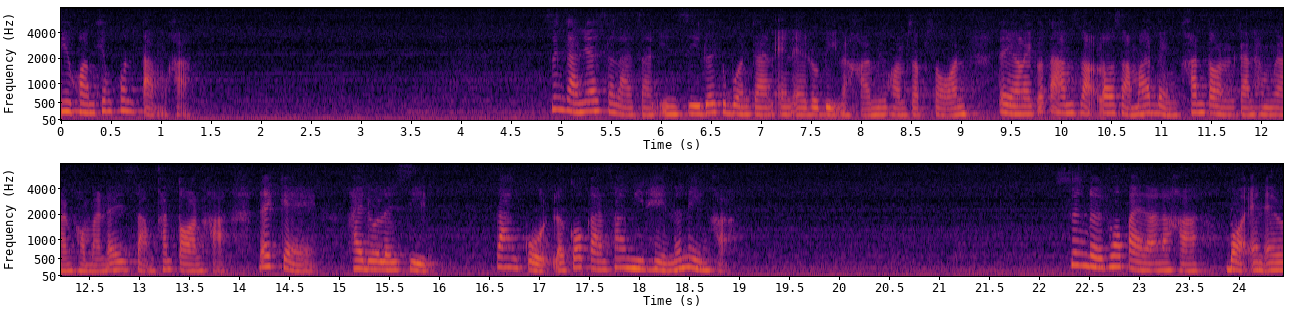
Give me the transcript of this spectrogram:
มีความเข้มข้นต่ำค่ะ ซึ่งการย่อยสลายสารอินทรีย์ด้วยกระบวนการแอนแอโรบิกนะคะ มีความซับซ้อน แต่อย่างไรก็ตามเราสามารถแบ่งขั้นตอนการทำงานของมันได้ 3 ขั้นตอนค่ะ ได้แก่ไฮโดรไลซิสสร้างกรดแล้วก็การสร้างมีเทนนั่นเองค่ะ ซึ่งโดยทั่วไปแล้วนะคะ บ่อแอนแอโร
